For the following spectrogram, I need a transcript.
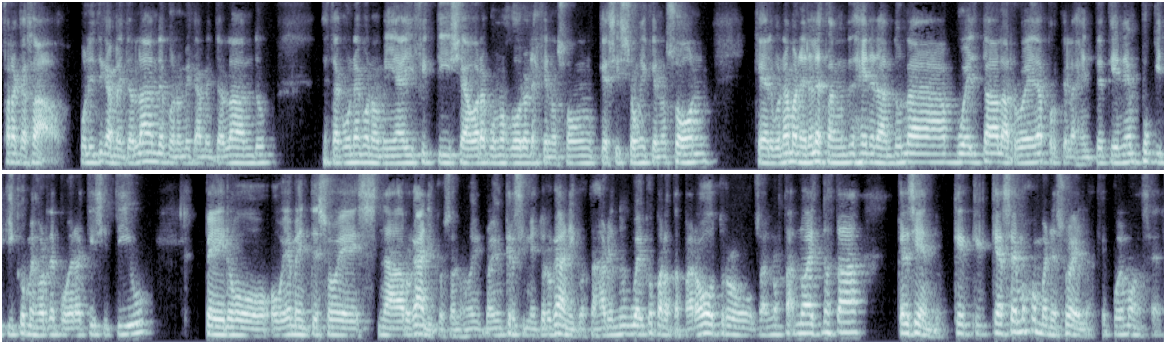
fracasado, políticamente hablando, económicamente hablando. Está con una economía ahí ficticia ahora con unos dólares que no son, que sí son y que no son, que de alguna manera le están generando una vuelta a la rueda porque la gente tiene un poquitico mejor de poder adquisitivo pero obviamente eso es nada orgánico, o sea, no hay, no hay un crecimiento orgánico, estás abriendo un hueco para tapar otro, o sea, no está, no hay- no está creciendo. ¿Qué, qué, qué hacemos con Venezuela? ¿Qué podemos hacer?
